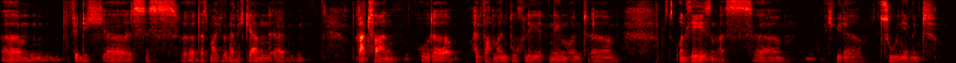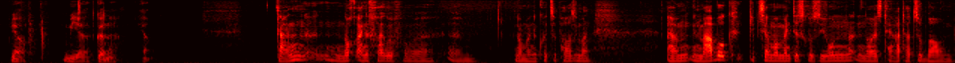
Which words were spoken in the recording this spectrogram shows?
Ähm, Finde ich, äh, es ist, äh, das mache ich unheimlich gern. Radfahren oder einfach mal ein Buch nehmen und, äh, und lesen, was äh, ich wieder zunehmend ja, mir gönne. Ja. Dann äh, noch eine Frage, bevor wir ähm, mal eine kurze Pause machen. Ähm, in Marburg gibt es ja im Moment Diskussionen, ein neues Theater zu bauen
